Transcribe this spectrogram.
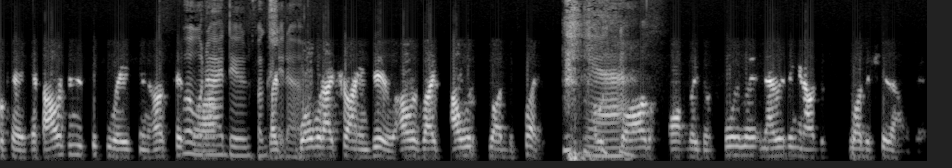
okay, if I was in this situation, I was pissed What would off. I do fuck like, shit up? what would I try and do? I was like, I would flood the place. I would Yeah. clog all like the toilet and everything, and I would just flood the shit out of it.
